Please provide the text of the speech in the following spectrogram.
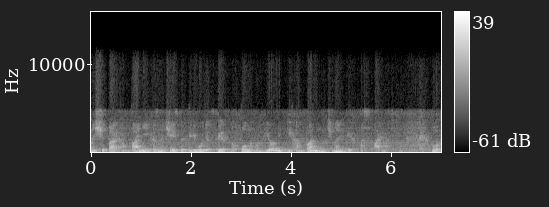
На счета компании казначейство переводит средства в полном объеме, и компания начинает их осваивать. Вот.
